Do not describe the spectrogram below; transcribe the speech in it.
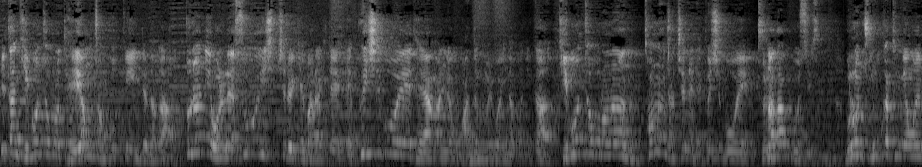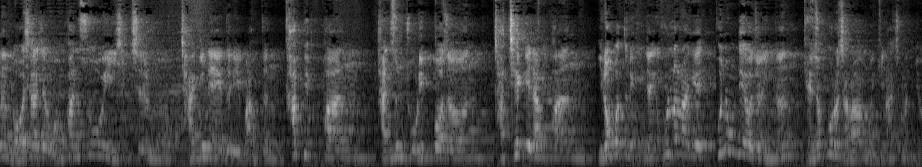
일단 기본적으로 대형 전폭기인데다가 소련이 원래 수호이 27을 개발할 때 F-15에 대항하려고 만든 물건이다 보니까 기본적으로는 성능 자체는 F-15에 준하다고 볼 수 있습니다. 물론 중국 같은 경우에는 러시아제 원판 수호이 27, 뭐 자기네들이 만든 카피판, 단순 조립 버전, 자체 개량판 이런 것들이 굉장히 혼란하게 혼용되어져 있는 계속보를 자랑하고 있긴 하지만요.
